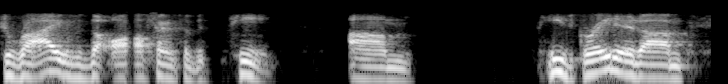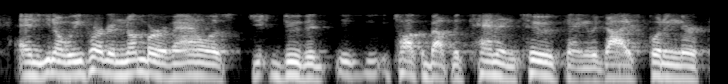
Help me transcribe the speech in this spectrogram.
drive the offense of the team. Um, he's great at, um, and you know, we've heard a number of analysts do the talk about the 10 and 2 thing, the guys putting their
